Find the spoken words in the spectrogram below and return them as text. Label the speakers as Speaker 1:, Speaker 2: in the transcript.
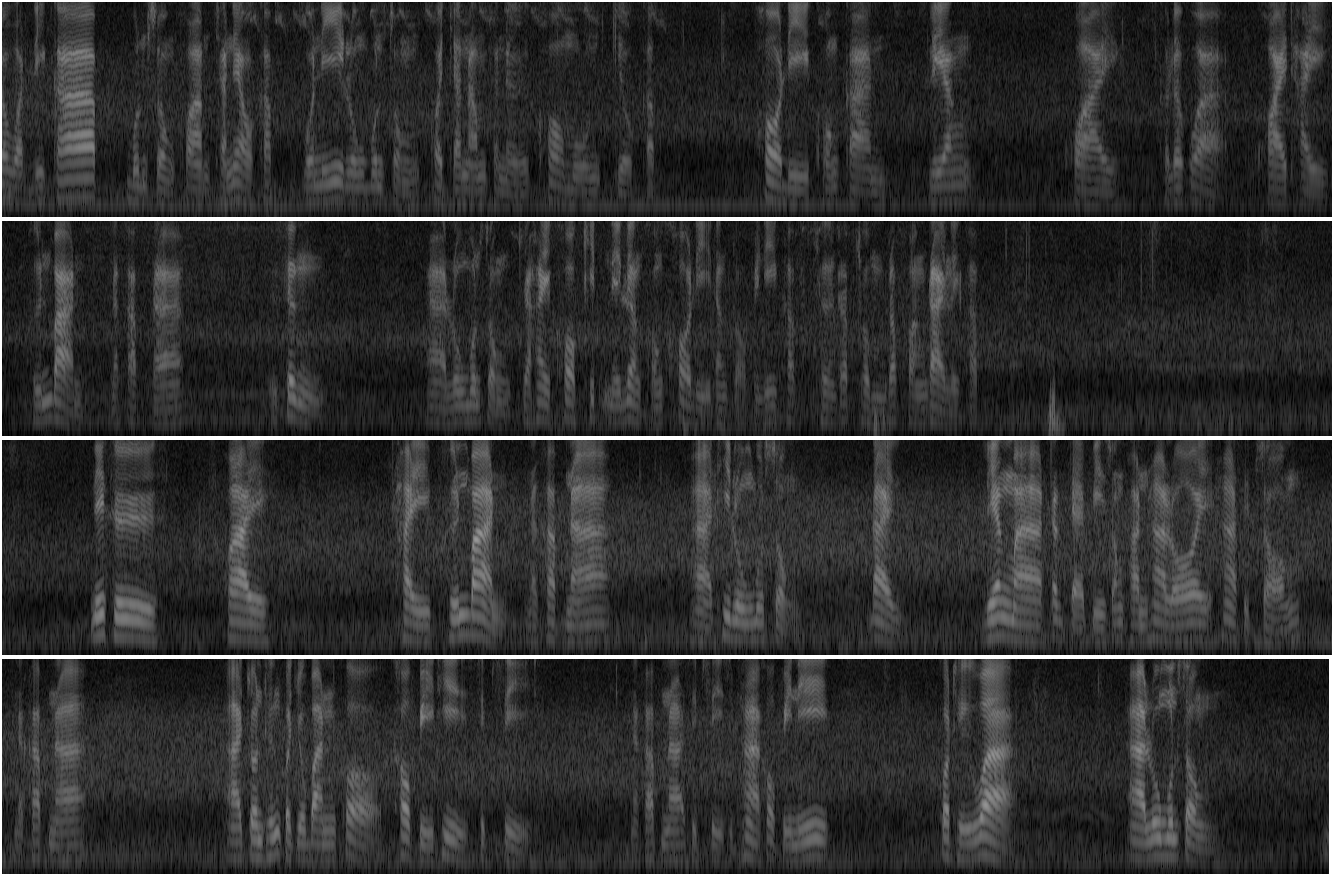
Speaker 1: สวัสดีครับ บุญส่งฟาร์มชาแนลครับ วันนี้ลุงบุญส่งก็จะนำเสนอข้อมูลเกี่ยวกับ ข้อดีของการเลี้ยงควายเขาเรียกว่าควายไทยพื้นบ้านนะครับนะซึ่งลุงบุญส่งจะให้ข้อคิดในเรื่องของข้อดีดังต่อไปนี้ครับ เชิญรับชมรับฟังได้เลยครับ นี่คือควาย ไทยพื้นบ้านนะครับนะอ่าที่ลุงบุญส่งได้เลี้ยงมาตั้งแต่ปี 2552 นะครับนะอ่าจนถึงปัจจุบันก็เข้าปีที่ 14 นะครับนะ14 15 เข้าปีนี้ ก็ถือว่าลุงบุญส่ง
